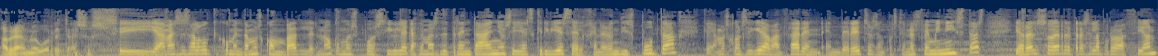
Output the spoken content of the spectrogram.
habrá nuevos retrasos. Sí, y además es algo que comentamos con Butler, ¿no? ¿Cómo es posible que hace más de 30 años ella escribiese El género en disputa, que hayamos conseguido avanzar en, en derechos, en cuestiones feministas, y ahora el PSOE retrase la aprobación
